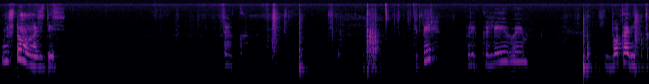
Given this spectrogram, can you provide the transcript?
Ну что у нас здесь? Так. Теперь приклеиваем боковик.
